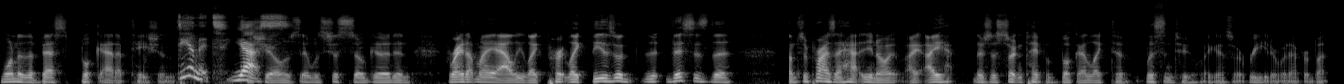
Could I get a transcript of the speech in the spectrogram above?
one of the best book adaptations Damn it. Yes. shows. It was just so good and right up my alley. Like per, like these are th- this is the. I'm surprised I had you know I I there's a certain type of book I like to listen to I guess or read or whatever but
